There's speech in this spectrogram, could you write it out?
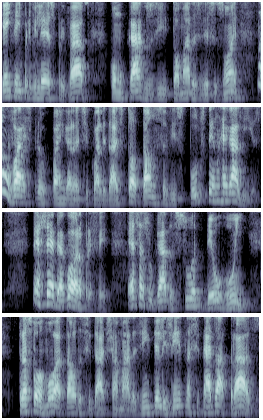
quem tem privilégios privados, como cargos de tomada de decisões, não vai se preocupar em garantir qualidade total nos serviços públicos, tendo regalias. Percebe agora, prefeito? Essa julgada sua deu ruim. Transformou a tal da cidade chamada de inteligente na cidade do atraso.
